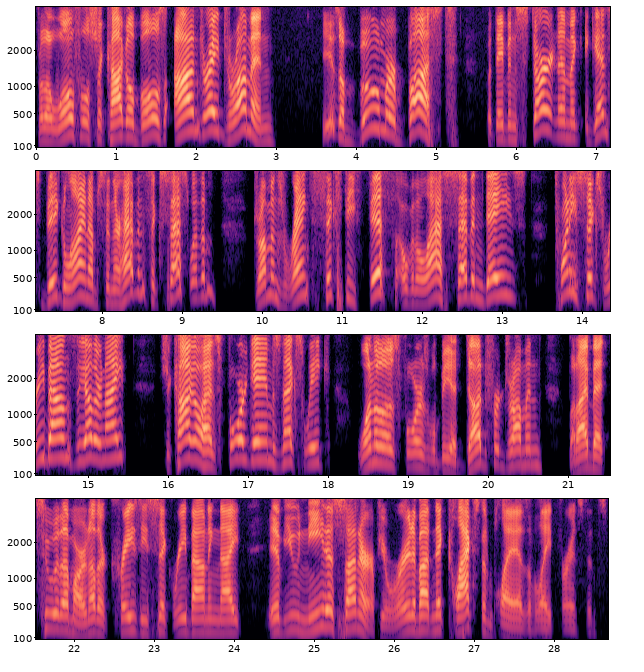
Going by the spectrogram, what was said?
for the woeful Chicago Bulls, Andre Drummond. He is a boomer bust, but they've been starting him against big lineups and they're having success with him. Drummond's ranked 65th over the last seven days, 26 rebounds the other night. Chicago has four games next week. One of those fours will be a dud for Drummond, but I bet two of them are another crazy sick rebounding night. If you need a center, if you're worried about Nick Claxton play as of late, for instance,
